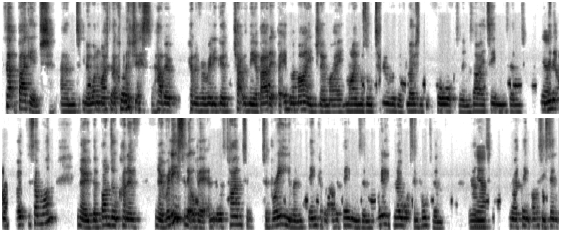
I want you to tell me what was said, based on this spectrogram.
it's that baggage and you know one of my psychologists had a kind of a really good chat with me about it. But in my mind, you know, my mind was all tangled with loads of thoughts and anxieties. And yeah. the minute I spoke to someone, you know, the bundle kind of, you know, release a little bit and there was time to, to breathe and think about other things and really know what's important. And yeah. you know, I think obviously since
